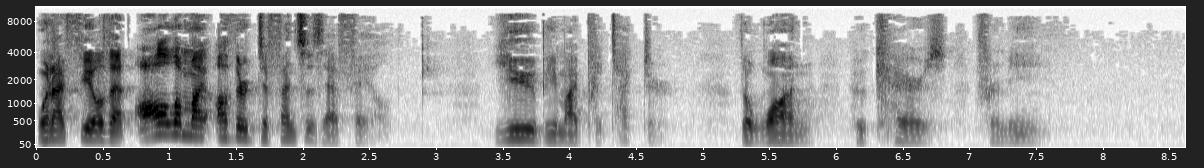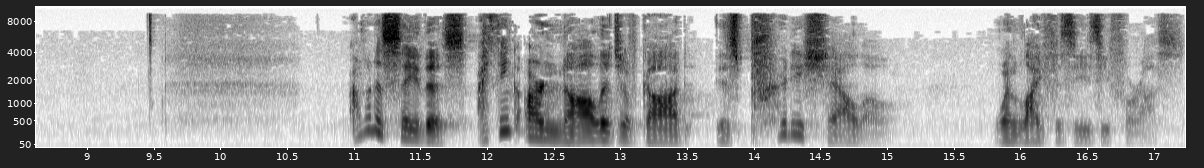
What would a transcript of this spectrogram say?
when I feel that all of my other defenses have failed. You be my protector, the one who cares for me. I want to say this. I think our knowledge of God is pretty shallow when life is easy for us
